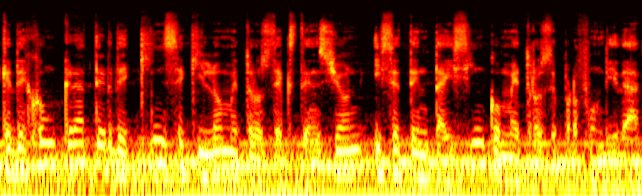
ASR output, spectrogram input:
que dejó un cráter de 15 kilómetros de extensión y 75 metros de profundidad.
